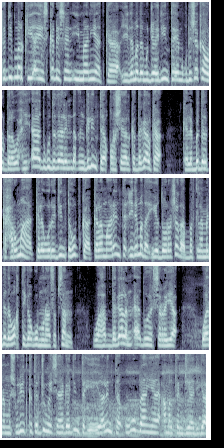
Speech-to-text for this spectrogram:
kadib markii ay iska dhiseen iimaaniyaadka ciidamada mujaahidiinta ee muqdisho ka howlgala waxay aad ugu dadaaleen dhaqangelinta qorshayaalka dagaalka kala beddelka xarumaha kala wareejinta hubka kala maareynta ciidamada iyo doorashada bartilmaameedyada wakhtiga ugu munaasabsan waa habdagaalan aad u hersarreeya waana mas-uuliyad ka tarjumaysa hagaajinta iyo ilaalinta uu u baahan yahay camalkan jihaadiga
